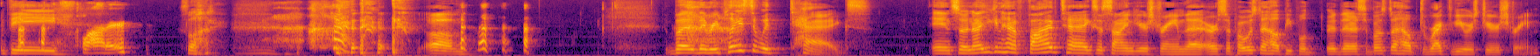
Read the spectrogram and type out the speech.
the Slaughter. slaughter. um, but they replaced it with tags. And so now you can have five tags assigned to your stream that are supposed to help people, or that are supposed to help direct viewers to your stream.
